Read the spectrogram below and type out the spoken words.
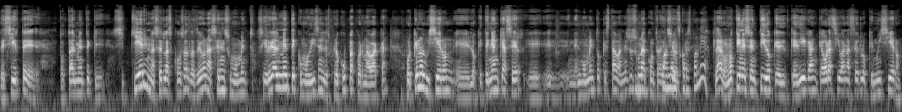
decirte totalmente que si quieren hacer las cosas, las deben hacer en su momento. Si realmente, como dicen, les preocupa Cuernavaca, ¿por qué no lo hicieron eh, lo que tenían que hacer eh, eh, en el momento que estaban? Eso es una contradicción. Cuando les correspondía. Claro, no tiene sentido que, que digan que ahora sí van a hacer lo que no hicieron.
